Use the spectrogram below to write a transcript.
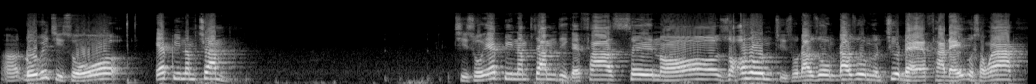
ờ, đối với chỉ số SP500 chỉ số SP500 thì cái pha C nó rõ hơn chỉ số Dow Jones. Dow Jones còn chưa đè phá đáy của sóng A.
